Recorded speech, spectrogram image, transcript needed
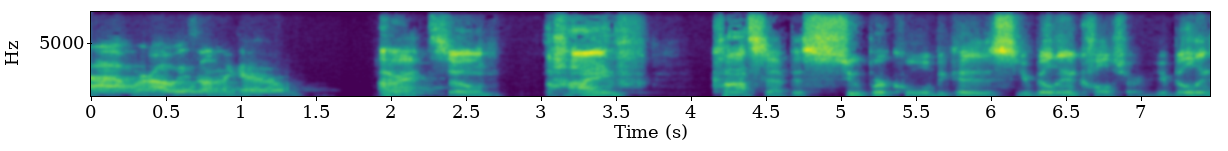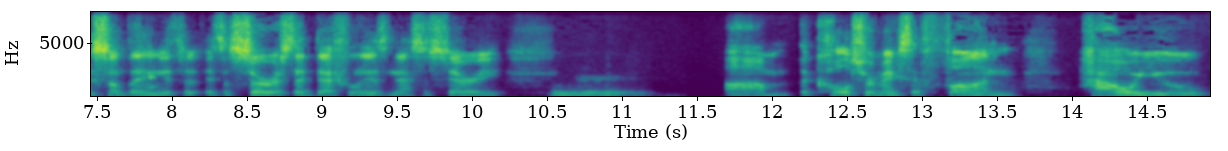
yeah, we're always on the go. All right. So the Hive concept is super cool because you're building a culture. You're building something. It's a, it's a service that definitely is necessary. Mhm. um, the culture makes it fun how are you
